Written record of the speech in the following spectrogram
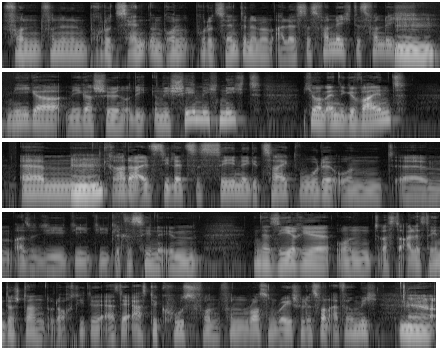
von, von den Produzenten und Pro Produzentinnen und alles. Das fand ich, das fand ich Mhm. mega, mega schön. Und ich, und ich schäme mich nicht. Ich habe am Ende geweint. Ähm, Mhm. Gerade als die letzte Szene gezeigt wurde und ähm, also die, die, die letzte Szene im, in der Serie und was da alles dahinter stand oder auch die, der, der erste Kuss von, von Ross und Rachel, das waren einfach für mich Ja.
